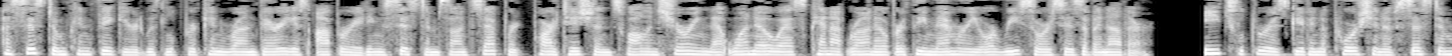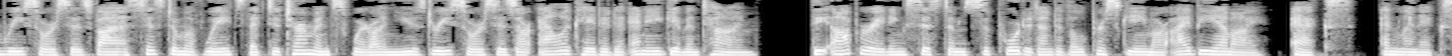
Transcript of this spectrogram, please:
A system configured with LPAR can run various operating systems on separate partitions while ensuring that one OS cannot run over the memory or resources of another. Each LPAR is given a portion of system resources via a system of weights that determines where unused resources are allocated at any given time. The operating systems supported under the LPAR scheme are IBM i, AIX, and Linux.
